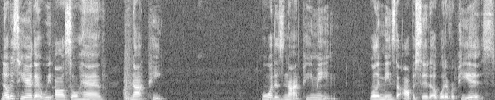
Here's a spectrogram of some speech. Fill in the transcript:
Notice here that we also have not P. Well, what does not P mean? Well, it means the opposite of whatever P is.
